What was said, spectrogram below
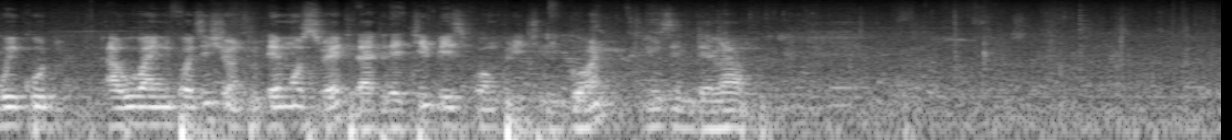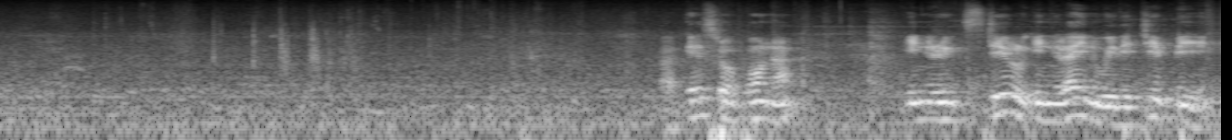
we could, uh, we were in position to demonstrate that the TB is completely gone using the lab. A guest of honor, in still in line with the TB,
